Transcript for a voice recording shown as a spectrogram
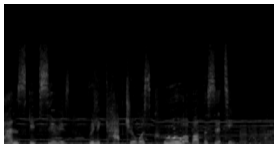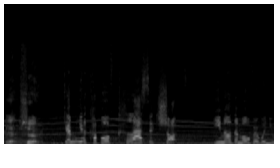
landscape series, really capture what's cool about the city. Yeah, sure. Get me a couple of classic shots. Email them over when you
